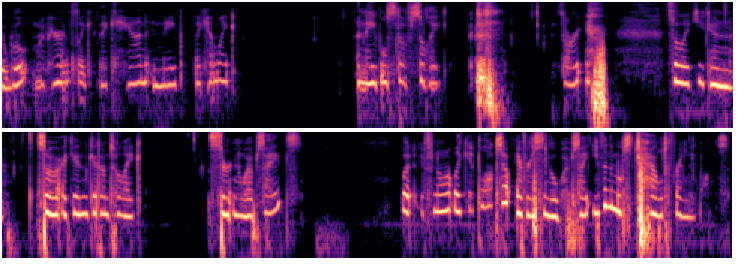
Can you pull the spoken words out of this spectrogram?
I will. My parents, like, they can enable, they can, like, enable stuff so, like, sorry. so, like, you can so I can get onto like certain websites. But if not, like it blocks out every single website, even the most child friendly ones.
